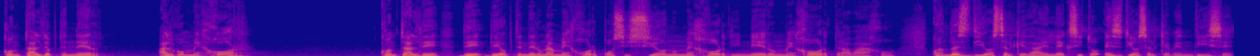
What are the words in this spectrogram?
Con tal de obtener algo mejor con tal de, obtener una mejor posición, un mejor dinero, un mejor trabajo. Cuando es Dios el que da el éxito, es Dios el que bendice,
